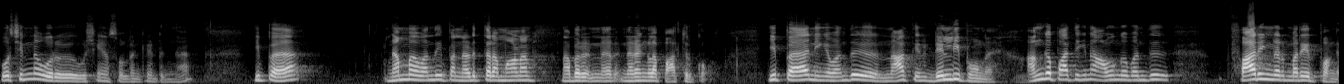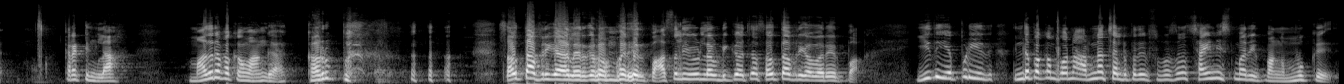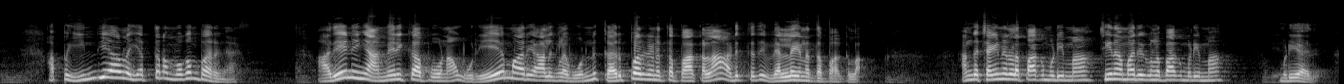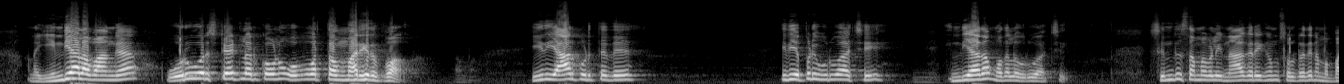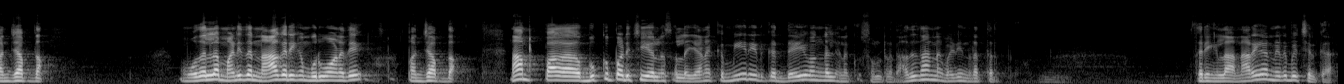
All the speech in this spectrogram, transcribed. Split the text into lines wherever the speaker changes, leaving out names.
ஒரு சின்ன ஒரு விஷயம் சொல்கிறேன் கேட்டுங்க. இப்போ நம்ம வந்து இப்போ நடுத்தரமான நபர் நிற- நிறங்களை பார்த்துருக்கோம். இப்போ நீங்கள் வந்து நார்த் டெல்லி போங்க. அங்கே பார்த்தீங்கன்னா அவங்க வந்து ஃபாரினர் மாதிரி இருப்பாங்க. கரெக்ட்டுங்களா? மதுரை பக்கம் வாங்க. கருப்பு சவுத் ஆப்பிரிக்காவில் இருக்கிற மாதிரி இருப்பான் அசலி ஊரில் நிற்க வச்சா சவுத் ஆப்பிரிக்கா மாதிரி இருப்பான் இது எப்படி இது? இந்த பக்கம் போனால் அருணாச்சல் பிரதேச சைனீஸ் மாதிரி இருப்பாங்க மூக்கு. அப்போ இந்தியாவில் எத்தனை முகம் பாருங்கள் அதே நீங்கள் அமெரிக்கா போனால் ஒரே மாதிரி ஆளுங்களை ஒன்று கருப்பர் இனத்தை பார்க்கலாம் அடுத்தது வெள்ளை இனத்தை பார்க்கலாம். அங்கே சைனாவில் பார்க்க முடியுமா? சீனா மாதிரி இருக்கவங்கள பார்க்க முடியுமா? முடியாது. ஆனால் இந்தியாவில் வாங்க ஒரு ஒரு ஸ்டேட்டில் இருக்கவனும் ஒவ்வொருத்தவங்க மாதிரி இருப்பான். இது யார் கொடுத்தது? இது எப்படி உருவாச்சு? இந்தியா தான் முதல்ல உருவாச்சு. சிந்து சமவெளி நாகரிகம் சொல்கிறதே நம்ம பஞ்சாப் தான். முதல்ல மனித நாகரிகம் உருவானதே பஞ்சாப் தான். நான் ப புக்கு படிச்சியல்னு சொல்ல எனக்கு மீறி இருக்க தெய்வங்கள் எனக்கு சொல்கிறது அதுதான் என்னை வழி நடத்துறது. சரிங்களா? நிறையா நிரூபிச்சிருக்கேன்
